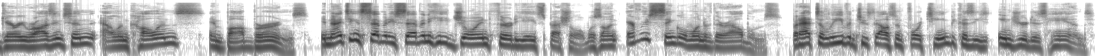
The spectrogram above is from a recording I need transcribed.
Gary Rossington, Allen Collins, and Bob Burns. In 1977, he joined 38 Special, was on every single one of their albums, but had to leave in 2014 because he injured his hand.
